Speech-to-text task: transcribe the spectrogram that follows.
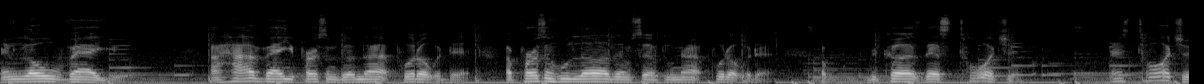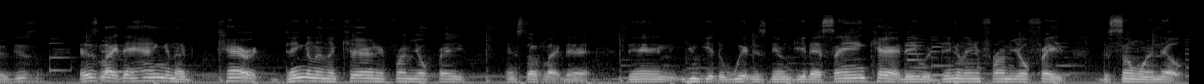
and low value. A high value person does not put up with that. A person who loves themselves do not put up with that because that's torture. That's torture. Just it's like they hanging a carrot, dangling a carrot in front of your face and stuff like that then you get to witness them get that same carrot they were dingling in front of your face to someone else.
